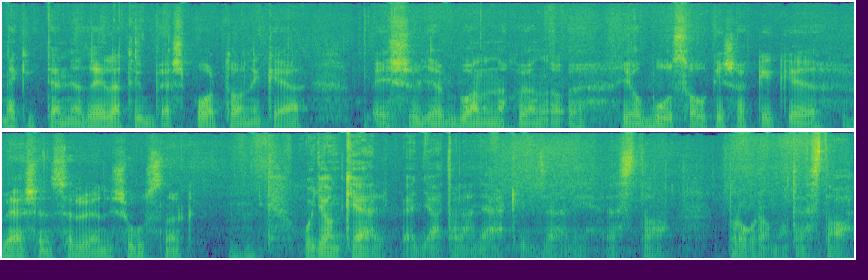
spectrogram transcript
nekik tenni az életükbe, sportolni kell, és ugye vannak olyan jobb úszók is, akik versenyszerűen is úsznak. Hogyan kell egyáltalán elképzelni ezt a programot, ezt a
